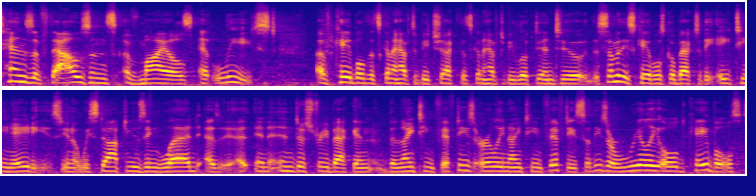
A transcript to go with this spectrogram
tens of thousands of miles at least of cable that's going to have to be checked, that's going to have to be looked into. Some of these cables go back to the 1880s. You know, we stopped using lead as uh, in industry back in the 1950s, early 1950s. So these are really old cables.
